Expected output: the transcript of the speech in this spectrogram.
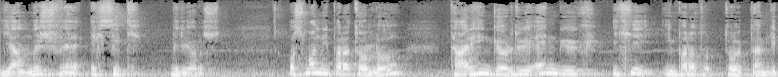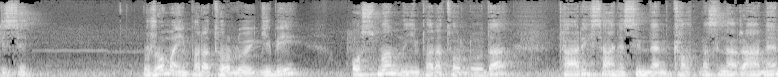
yanlış ve eksik biliyoruz. Osmanlı İmparatorluğu tarihin gördüğü en büyük iki imparatorluktan birisi. Roma İmparatorluğu gibi Osmanlı İmparatorluğu da tarih sahnesinden kalkmasına rağmen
